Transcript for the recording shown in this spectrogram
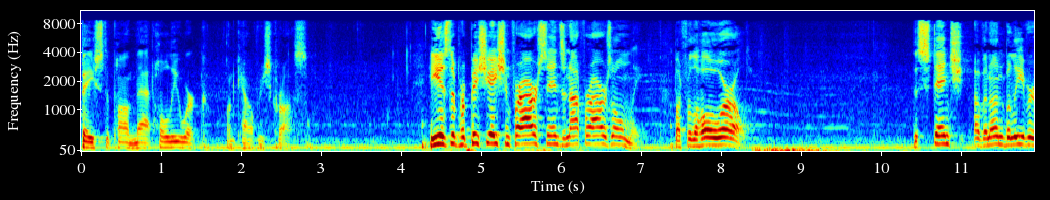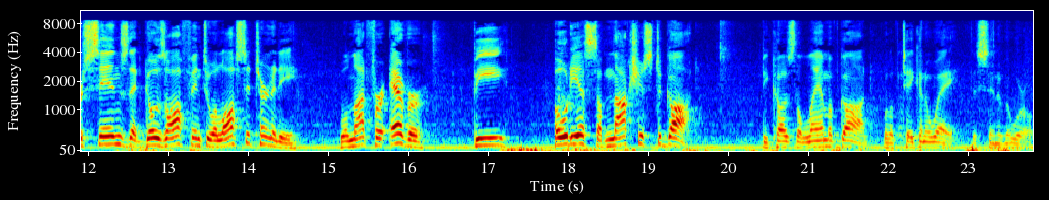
based upon that holy work on Calvary's cross. He is the propitiation for our sins, and not for ours only, but for the whole world. The stench of an unbeliever's sins that goes off into a lost eternity will not forever be odious, obnoxious to God, because the Lamb of God will have taken away the sin of the world.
